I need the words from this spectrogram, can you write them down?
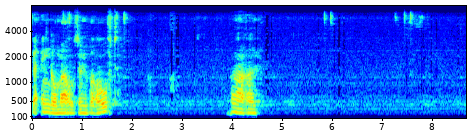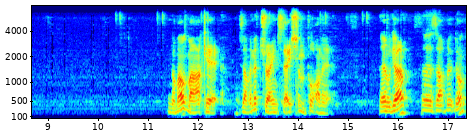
get Ingoldmells involved. Uh, Alright then. Ingoldmells Market is having a train station put on it. There we go. There's that bit done.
